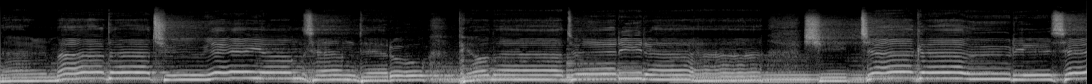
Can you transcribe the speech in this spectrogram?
날마다 주의 영상대로 변화되리라. 십자가 우릴 세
